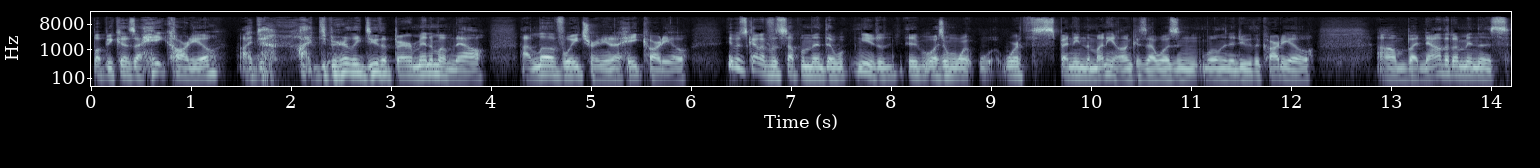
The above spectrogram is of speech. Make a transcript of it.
But because I hate cardio, I, do, I barely do the bare minimum now. I love weight training. I hate cardio. It was kind of a supplement that you know it wasn't w- worth spending the money on because I wasn't willing to do the cardio. Um, but now that I'm in this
